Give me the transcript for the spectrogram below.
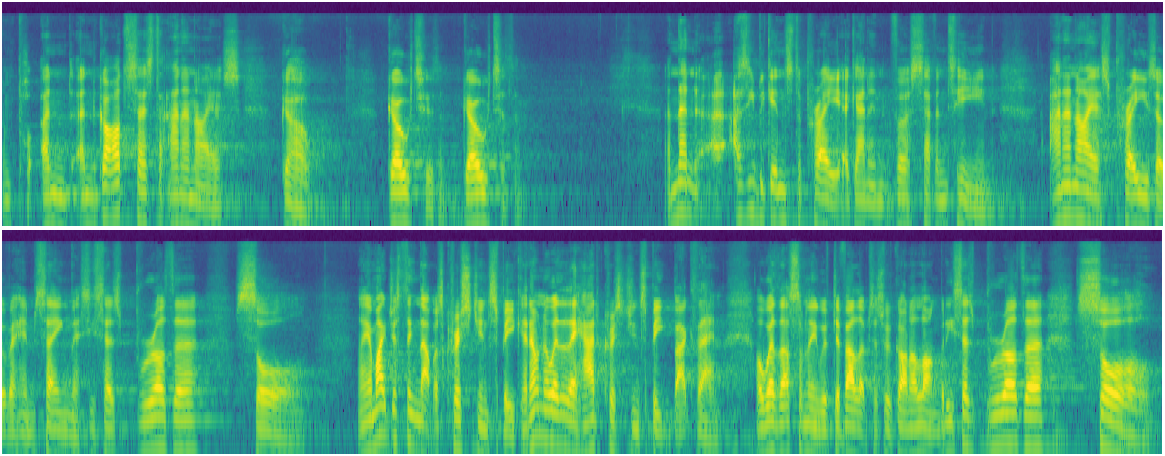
And, and, and God says to Ananias, Go, go to them, go to them. And then, uh, as he begins to pray again in verse 17, Ananias prays over him, saying this. He says, Brother Saul. Now, you might just think that was Christian speak. I don't know whether they had Christian speak back then or whether that's something we've developed as we've gone along. But he says, Brother Saul.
